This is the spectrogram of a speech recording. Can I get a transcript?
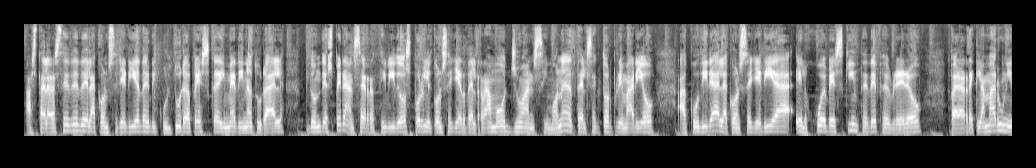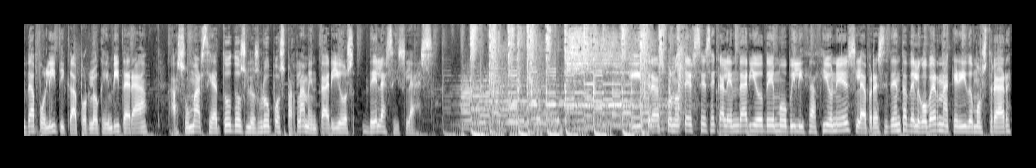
hasta la sede de la Consellería de Agricultura, Pesca y Medio Natural, donde esperan ser recibidos por el conseller del ramo, Joan Simonet. El sector primario acudirá a la Consellería el jueves 15 de febrero para reclamar unidad política, por lo que invitará a sumarse a todos los grupos parlamentarios de las islas. Y tras conocerse ese calendario de movilizaciones, la presidenta del Gobierno ha querido mostrar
